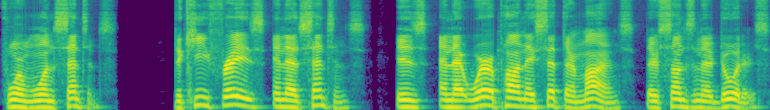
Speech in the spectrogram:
form one sentence. The key phrase in that sentence is, and that whereupon they set their minds, their sons and their daughters,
